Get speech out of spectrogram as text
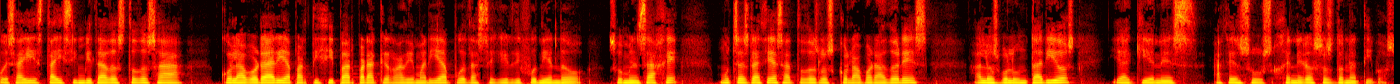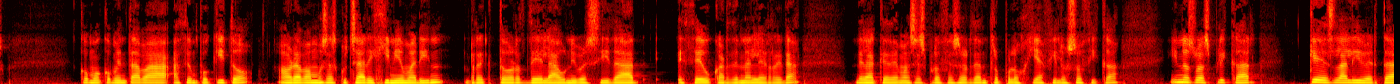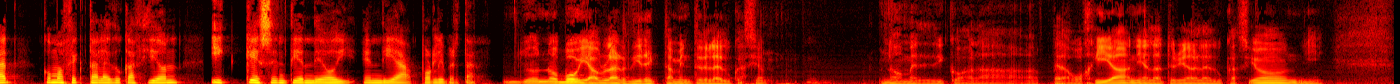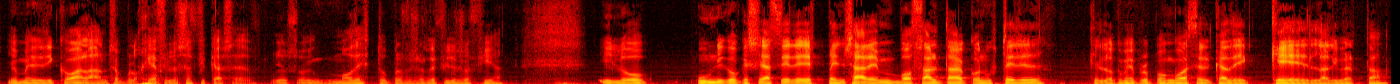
Pues ahí estáis invitados todos a colaborar y a participar para que Radio María pueda seguir difundiendo su mensaje. Muchas gracias a todos los colaboradores, a los voluntarios y a quienes hacen sus generosos donativos. Como comentaba hace un poquito, ahora vamos a escuchar a Higinio Marín, rector de la Universidad ECEU Cardenal Herrera, de la que además es profesor de antropología filosófica, y nos va a explicar qué es la libertad, cómo afecta a la educación y qué se entiende hoy en día por libertad. Yo no voy a hablar directamente de la educación. No me dedico a la pedagogía ni a la teoría de la educación, ni yo me dedico a la antropología filosófica. yo soy modesto profesor de filosofía y lo único que sé hacer es pensar en voz alta con ustedes, que es lo que me propongo acerca de qué es la libertad,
